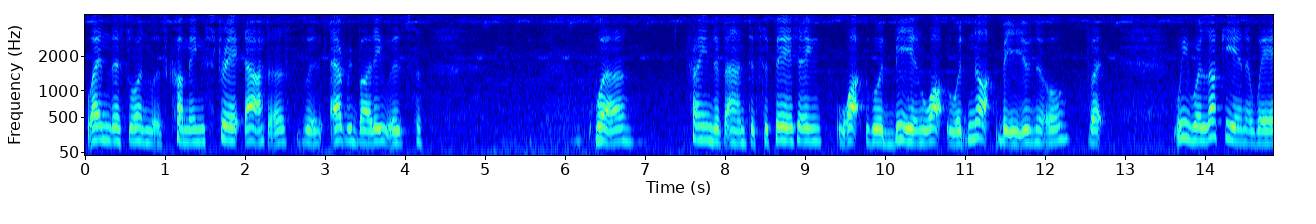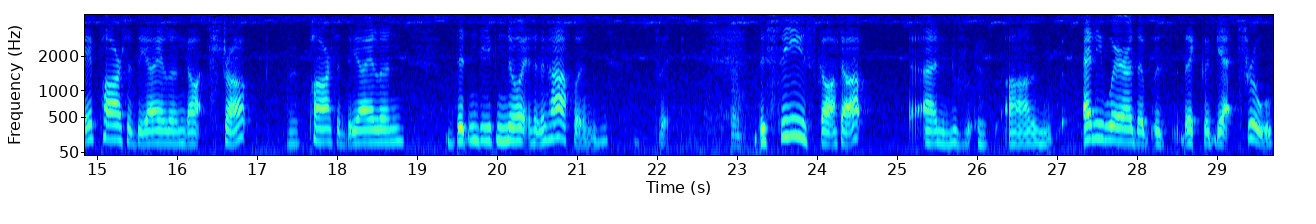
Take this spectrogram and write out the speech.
when this one was coming straight at us, everybody was, well, kind of anticipating what would be and what would not be, you know. But we were lucky in a way. Part of the island got struck part of the island didn't even know it had happened. But the seas got up, and um, anywhere that was they could get through,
